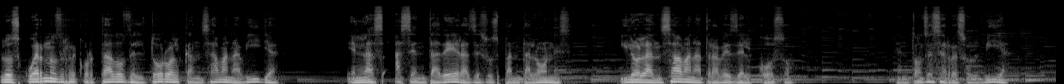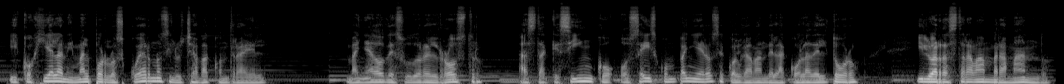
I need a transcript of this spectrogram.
los cuernos recortados del toro alcanzaban a Villa en las asentaderas de sus pantalones y lo lanzaban a través del coso. Entonces se resolvía y cogía al animal por los cuernos y luchaba contra él, bañado de sudor el rostro, hasta que cinco o seis compañeros se colgaban de la cola del toro y lo arrastraban bramando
